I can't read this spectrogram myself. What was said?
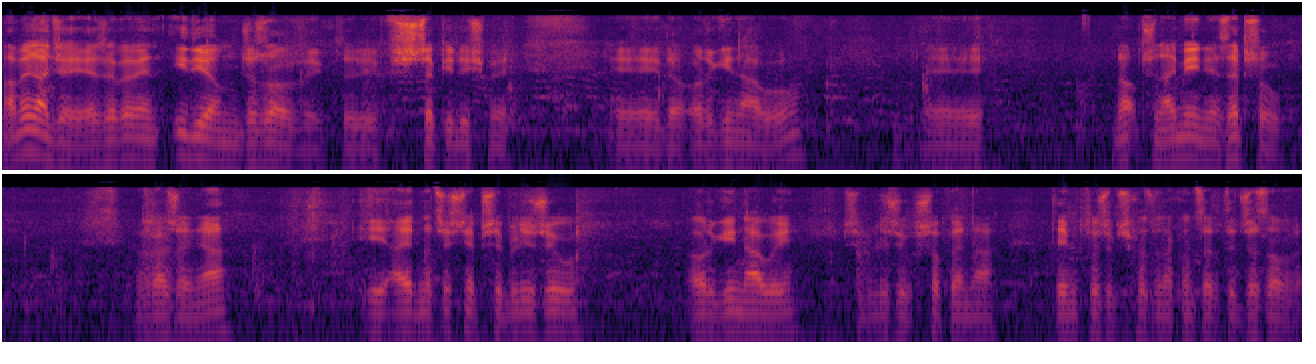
Mamy nadzieję, że pewien idiom jazzowy, który wszczepiliśmy e, do oryginału, e, no przynajmniej nie zepsuł wrażenia, a jednocześnie przybliżył oryginały, przybliżył Chopina tym, którzy przychodzą na koncerty jazzowe.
